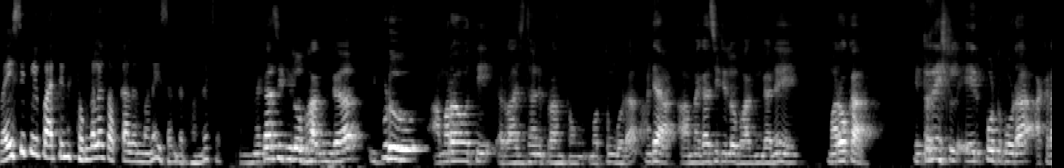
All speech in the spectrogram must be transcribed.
వైసీపీ పార్టీని తుంగలో తొక్కాలని మనం ఈ సందర్భంగా చెప్తాం మెగా సిటీలో భాగంగా ఇప్పుడు అమరావతి రాజధాని ప్రాంతం మొత్తం కూడా అంటే ఆ- మెగా సిటీలో భాగంగానే మరొక ఇంటర్నేషనల్ ఎయిర్పోర్ట్ కూడా అక్కడ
